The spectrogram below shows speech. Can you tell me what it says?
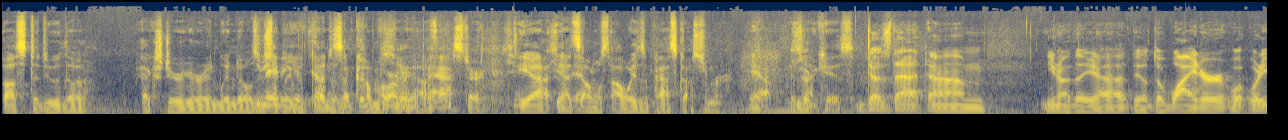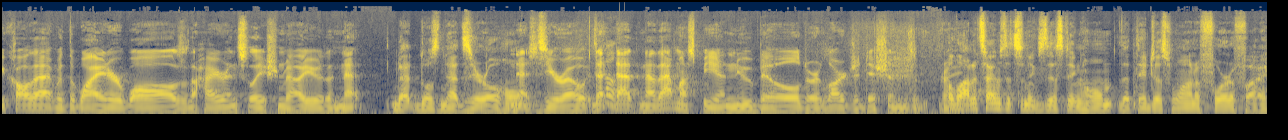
us to do the exterior and windows or Maybe something, you've but that done doesn't something come up for them very in the often. past, or Yeah, yeah, it's Yeah. almost always a past customer. Yeah. in that case. Does that, um, you know, the, uh, the the wider what, what do you call that with the wider walls and the higher insulation value, the net That those net zero homes. net zero? That, Oh. that now that must be a new build or large additions. Right? A lot of times it's an existing home that they just want to fortify.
